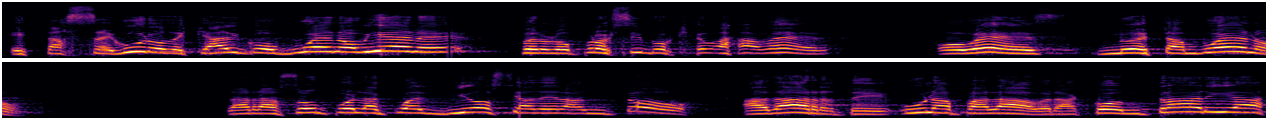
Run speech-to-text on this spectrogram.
estás seguro de que algo bueno viene, pero lo próximo que vas a ver o ves no es tan bueno. La razón por la cual Dios se adelantó a darte una palabra contraria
